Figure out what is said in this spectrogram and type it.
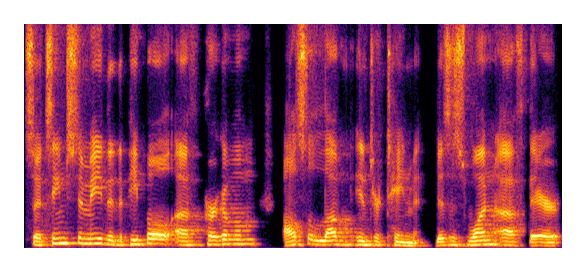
So it seems to me that the people of Pergamum also loved entertainment. This is one of their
